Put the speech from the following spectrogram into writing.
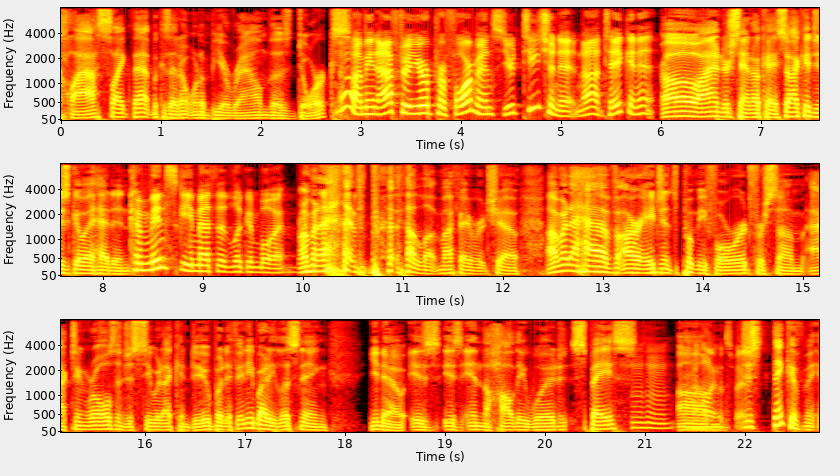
class like that because I don't want to be around those dorks. No, I mean after your performance, you're teaching it, not taking it. Oh, I understand. Okay, so I could just go ahead and Kaminsky method looking boy. I'm gonna have I love my favorite show. I'm gonna have our agents put me forward for some acting roles and just see what I can do. But if anybody listening, you know, is is in the Hollywood space, um, Hollywood space. just think of me.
